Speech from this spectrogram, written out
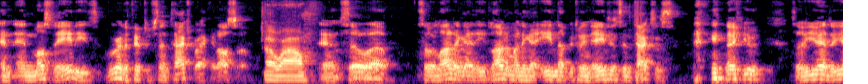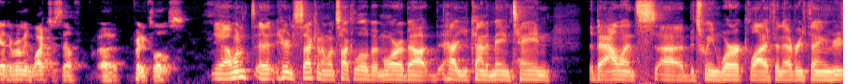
and and most of the eighties, we were in the fifty percent tax bracket also. Oh wow! And so, uh, so a lot of that got a lot of the money got eaten up between agents and taxes. you, so you had to you had to really watch yourself uh, pretty close. Yeah, I want to, uh, here in a second. I want to talk a little bit more about how you kind of maintain the balance uh, between work, life, and everything.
